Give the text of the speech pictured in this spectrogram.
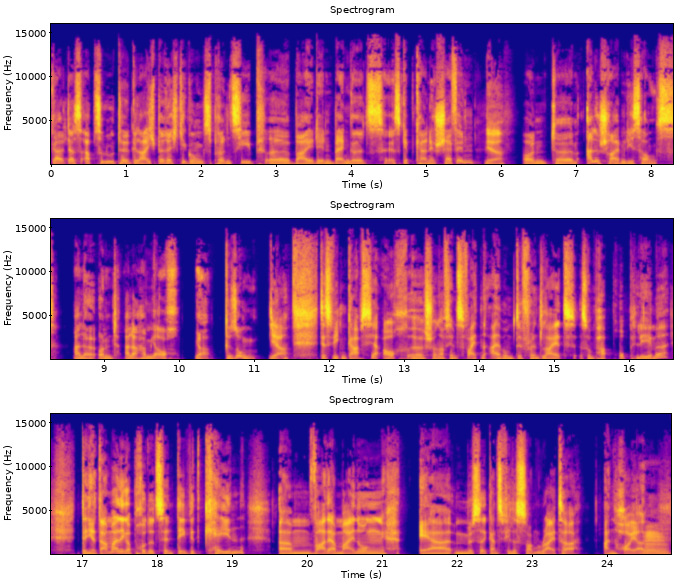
galt das absolute Gleichberechtigungsprinzip äh, bei den Bengals. Es gibt keine Chefin Ja. und äh, alle schreiben die Songs. Alle. Und alle haben ja auch ja, gesungen. Ja, deswegen gab's ja auch äh, schon auf dem zweiten Album Different Light so ein paar Probleme. Denn ihr damaliger Produzent David Kane ähm, war der Meinung, er müsse ganz viele Songwriter anheuern.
